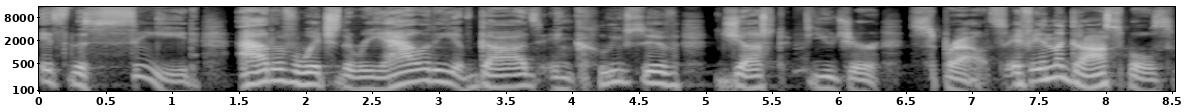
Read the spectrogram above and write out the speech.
it's the seed out of which the reality of God's inclusive, just future sprouts. If in the Gospels,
